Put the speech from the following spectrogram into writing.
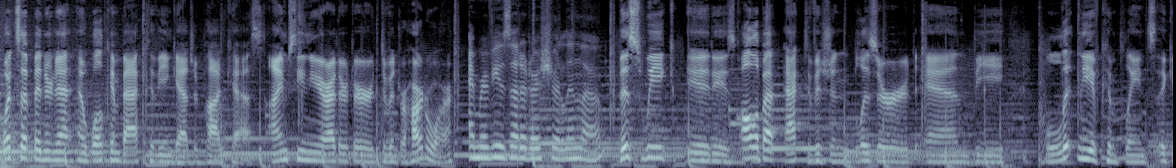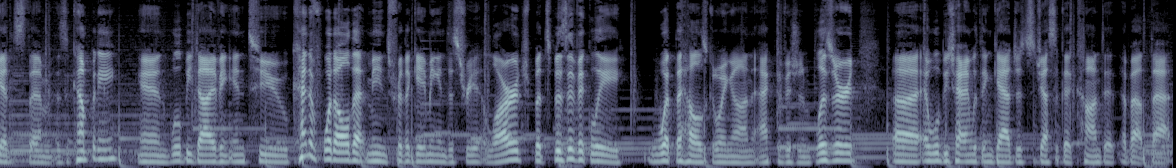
What's up, Internet, and welcome back to the Engadget Podcast. I'm Senior Editor Devindra Hardawar. I'm Reviews Editor Cherlynn Low. This week, it is all about Activision Blizzard and the litany of complaints against them as a company, and we'll be diving into kind of what all that means for the gaming industry at large, but specifically what the hell is going on Activision Blizzard, uh, and we'll be chatting with Engadget's Jessica Conditt about that.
